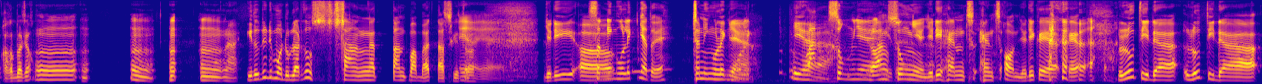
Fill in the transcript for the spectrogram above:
kalau baca hmm, hmm, hmm, hmm, hmm. Nah, itu tuh di modular tuh sangat tanpa batas gitu. Iya, loh. iya. Jadi eh, Seni nguliknya tuh ya. seni nguliknya. ngulik Iya. langsungnya Langsungnya. gitu. Jadi hands hands on. Jadi kayak kayak lu tidak lu tidak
